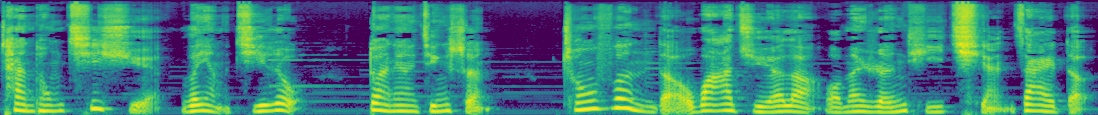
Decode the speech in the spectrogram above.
畅通气血，温养肌肉，锻炼精神，充分的挖掘了我们人体潜在的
